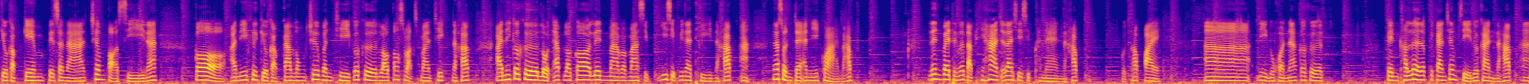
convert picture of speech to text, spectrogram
เกี่ยวกับเกมปริศนาเชื่อมต่อสีนะ ก็อันนี้คือเกี่ยวกับการลงชื่อบัญชีก็คือเราต้องสมัครสมาชิกนะครับ อันนี้ก็คือโหลดแอปแล้วก็เล่นมาประมาณ 10-20 วินาทีนะครับอะน่าสนใจอันนี้กว่านะครับเล่นไปถึงระดับที่ 5 จะได้ 40 คะแนนนะครับ กดเข้าไป อ่า นี่ทุกคนนะก็คือเป็นคัลเลอร์นะเป็นการเชื่อมสีด้วยกันนะครับ อ่า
